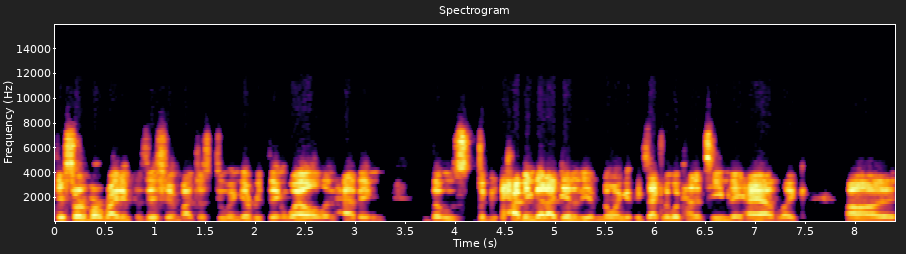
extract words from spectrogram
they're sort of are right in position by just doing everything well and having those having that identity of knowing exactly what kind of team they have. Like. Uh,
